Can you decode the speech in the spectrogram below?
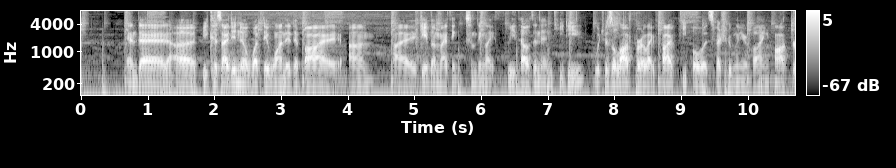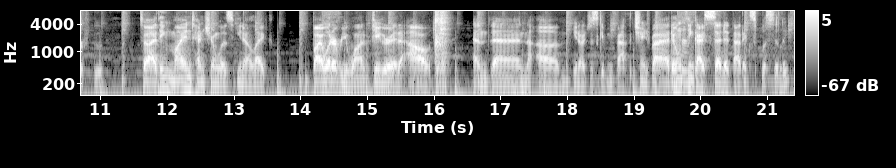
and then uh, because I didn't know what they wanted to buy, um, I gave them I think something like three thousand NTD, which is a lot for like five people, especially when you're buying hawker food. So I think my intention was, you know, like buy whatever you want, figure it out, and then um, you know just give me back the change. But I don't Mhm. think I said it that explicitly.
